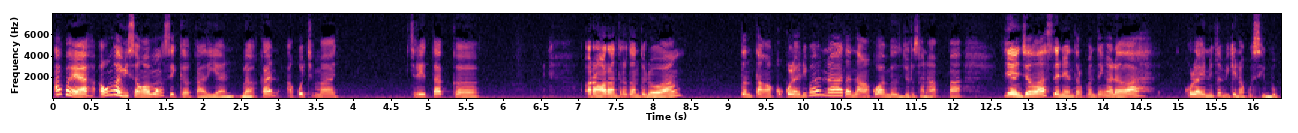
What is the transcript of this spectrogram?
apa ya? Aku nggak bisa ngomong sih ke kalian. Bahkan aku cuma cerita ke orang-orang tertentu doang tentang aku kuliah di mana, tentang aku ambil jurusan apa. Yang jelas dan yang terpenting adalah kuliah ini tuh bikin aku sibuk.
